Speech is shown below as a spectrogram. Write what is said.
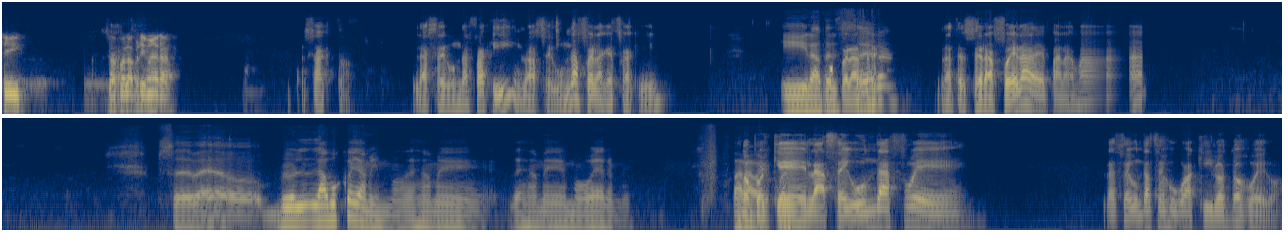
Sí. Esa fue la primera. Exacto. La segunda fue aquí. La segunda fue la que fue aquí. ¿Y la tercera? La, tercera fue la de Panamá. Se ve, la busco ya mismo, déjame, déjame moverme. no, porque la segunda fue, la segunda se jugó aquí los dos juegos.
